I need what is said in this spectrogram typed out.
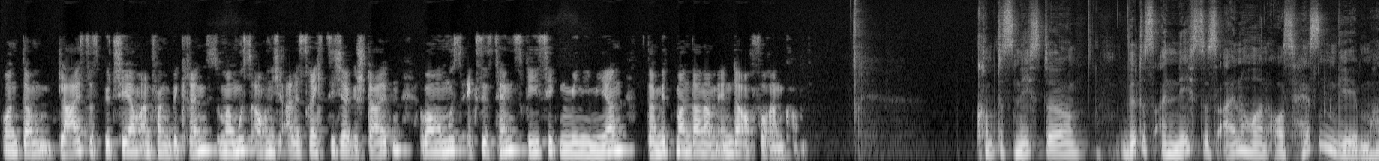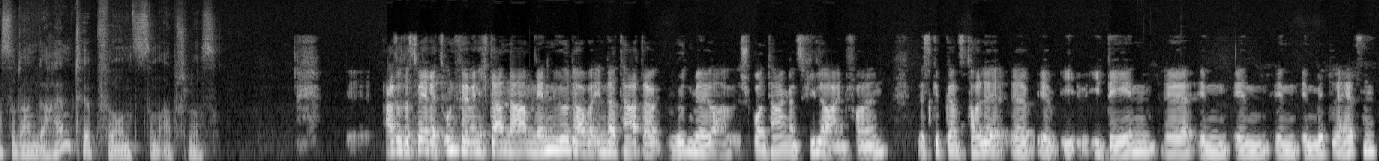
Und dann, klar ist das Budget am Anfang begrenzt und man muss auch nicht alles rechtssicher gestalten, aber man muss Existenzrisiken minimieren, damit man dann am Ende auch vorankommt. Kommt das nächste, wird es ein nächstes Einhorn aus Hessen geben? Hast du da einen Geheimtipp für uns zum Abschluss? Also das wäre jetzt unfair, wenn ich da einen Namen nennen würde, aber in der Tat, da würden mir spontan ganz viele einfallen. Es gibt ganz tolle äh, Ideen äh, in, in, in, in Mittelhessen.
